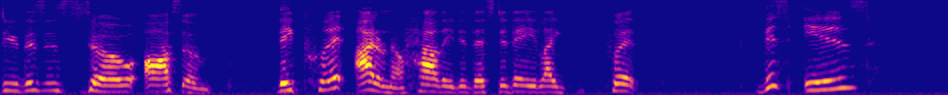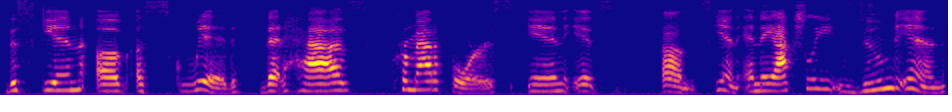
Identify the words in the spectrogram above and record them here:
dude, this is so awesome they put, I don't know how they did this. Did they like put, this is the skin of a squid that has chromatophores in its um, skin. And they actually zoomed in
